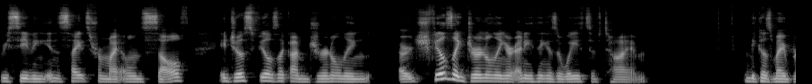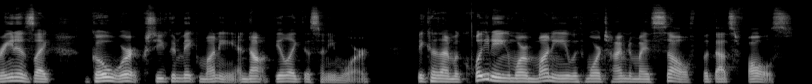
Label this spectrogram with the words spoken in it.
receiving insights from my own self. It just feels like I'm journaling, or it feels like journaling or anything is a waste of time because my brain is like, go work so you can make money and not feel like this anymore. Because I'm equating more money with more time to myself, but that's false.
